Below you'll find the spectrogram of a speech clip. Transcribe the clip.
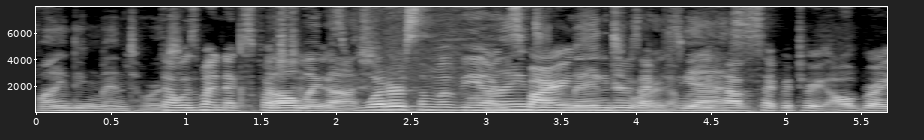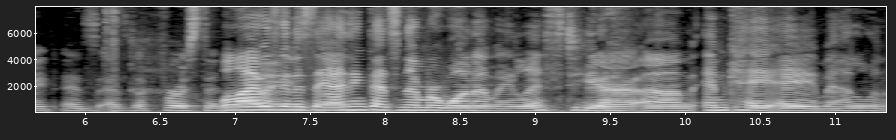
finding mentors. That was my next question. Oh my is gosh. What are some of the Finding inspiring leaders? I mentors, we have. Secretary Albright as, as the first in Well, I was going to say, I think that's number one on my list here. Um, MKA, Madeleine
